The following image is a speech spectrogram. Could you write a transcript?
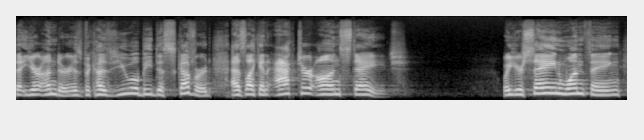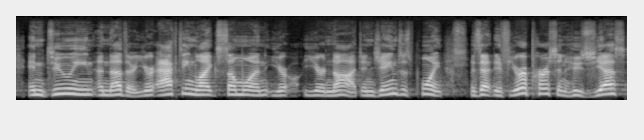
that you're under, is because you will be discovered as like an actor on stage, where you're saying one thing and doing another. You're acting like someone you're, you're not. And James's point is that if you're a person whose yes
